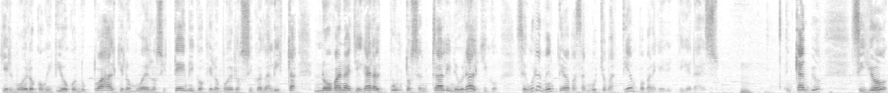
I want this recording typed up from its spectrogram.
que el modelo cognitivo-conductual, que los modelos sistémicos, que los modelos psicoanalistas no van a llegar al punto central y neurálgico. Seguramente va a pasar mucho más tiempo para que lleguen a eso. Mm. En cambio, si yo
